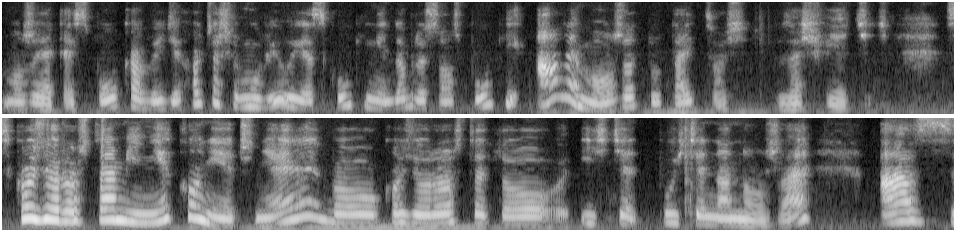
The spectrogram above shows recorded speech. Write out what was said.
może jakaś spółka wyjdzie, chociaż mówiły jaskółki, niedobre są spółki, ale może tutaj coś zaświecić. Z koziorożcami niekoniecznie, bo koziorożce to iście, pójście na noże, a z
